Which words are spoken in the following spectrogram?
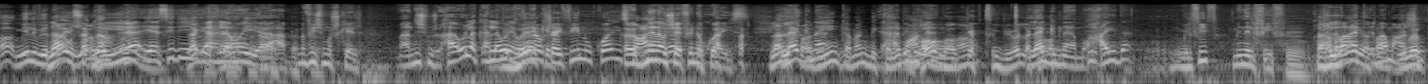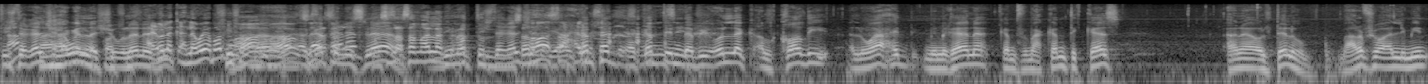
آه مين اللي بيقيس. لا يا سيدي. أهلاوية يا آه. عم مفيش مشكلة ما عنديش مشكله هقول لك أهلاوية ابننا ولكن وشايفينه كويس ابننا. وشايفينه كويس لا السعوديين كمان بيتكلموا حبيبي هو عنهم ما هو آه. الكابتن بيقول لك. لجنة محايدة من الفيفا. من الفيفا. طلعت. امام دي ما عاشور بتشتغلش حاجة إلا. الشغلانة هيقول دي لك أهلاوية برضه. فيفا. آه، آه، آه، لا، كابتن فعلاً. اسلام أستاذ عصام قال لك ما بتشتغلش. آه، يا صح، كابتن. ده بيقول لك القاضي الواحد من غانا كان في محكمة الكاس. أنا قلت لهم ما أعرفش هو قال لي مين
